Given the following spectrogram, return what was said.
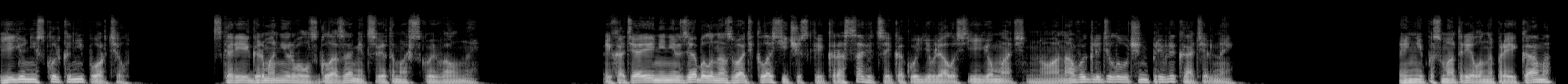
Ее нисколько не портил. Скорее гармонировал с глазами цвета морской волны. И хотя Энни нельзя было назвать классической красавицей, какой являлась ее мать, но она выглядела очень привлекательной. Энни посмотрела на Прейкама,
